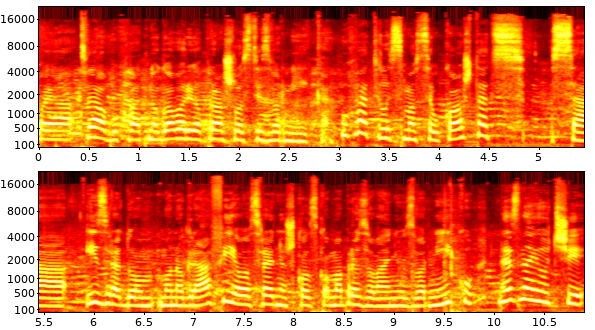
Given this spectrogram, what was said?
koja sveobuhvatno govori o prošlosti zvornika. Uhvatili smo se u koštac sa izradom monografije o srednjoškolskom obrazovanju u zvorniku, ne znajući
